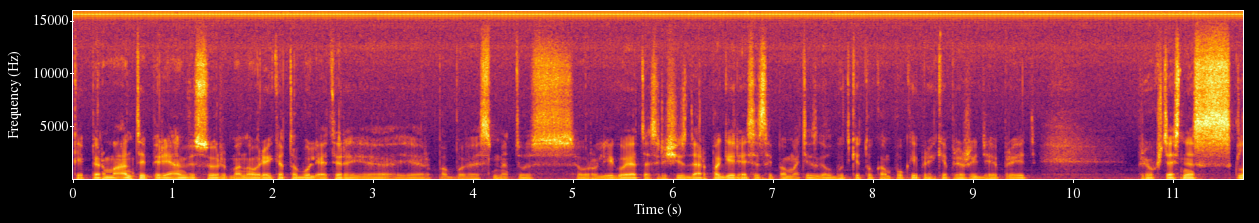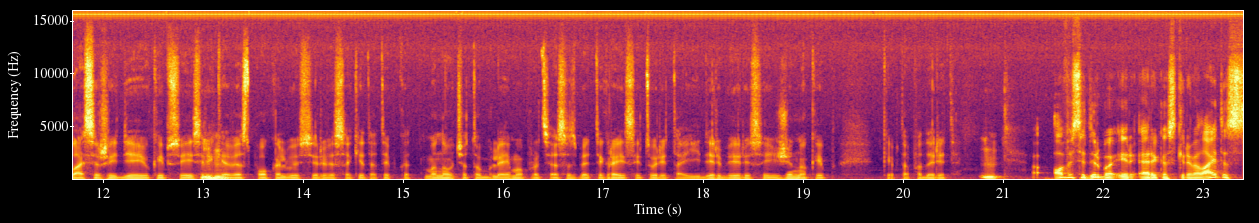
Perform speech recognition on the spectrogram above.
Kaip ir man, taip ir jam visur, manau, reikia tobulėti ir, ir pabuvęs metus Eurolygoje tas ryšys dar pagerės, jisai pamatys galbūt kitų kampų, kaip reikia prie žaidėjų prieiti prie aukštesnės klasės žaidėjų, kaip su jais reikia mhm. vesti pokalbius ir visa kita. Taip kad manau, čia tobulėjimo procesas, bet tikrai jisai turi tą įdirbį ir jisai žino, kaip, kaip tą padaryti. Mm. Ofise dirba ir Erikas Kirvelaitis,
